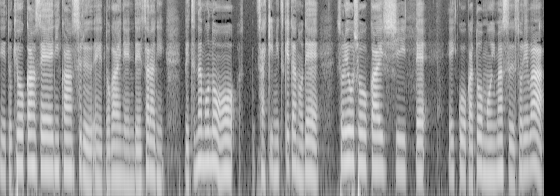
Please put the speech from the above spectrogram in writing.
えっ、と、共感性に関する、えっ、と、概念で、さらに別なものを先見つけたので、それを紹介していこうかと思います。それは、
